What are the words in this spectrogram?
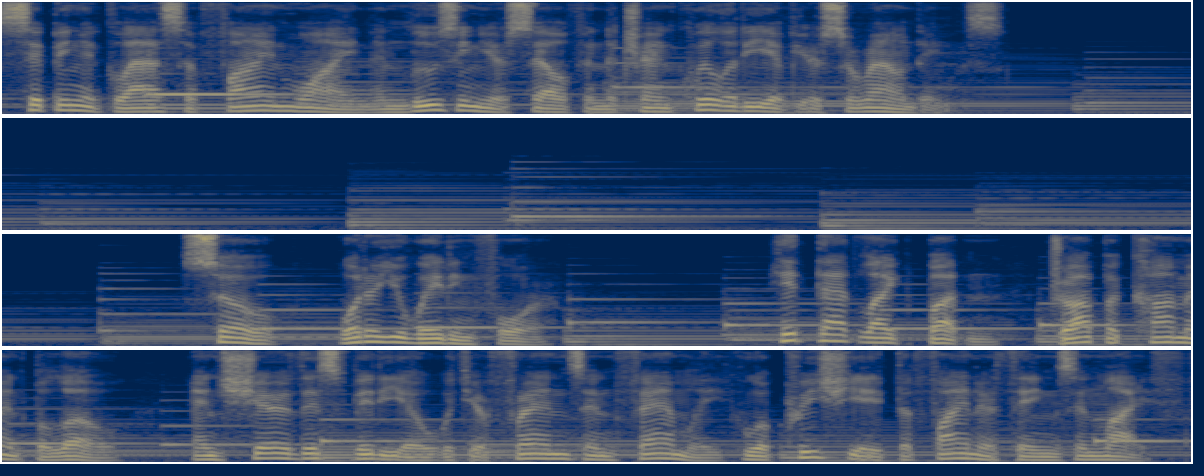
sipping a glass of fine wine and losing yourself in the tranquility of your surroundings. So, what are you waiting for? Hit that like button, drop a comment below, and share this video with your friends and family who appreciate the finer things in life.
